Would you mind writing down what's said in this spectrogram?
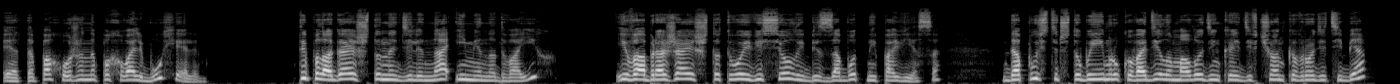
Это похоже на похвальбу, Хелен. Ты полагаешь, что наделена именно двоих? И воображаешь, что твой веселый, беззаботный повеса допустит, чтобы им руководила молоденькая девчонка вроде тебя —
